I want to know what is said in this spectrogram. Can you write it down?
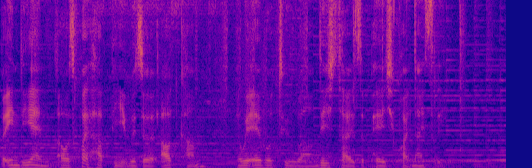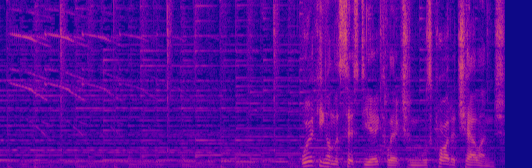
but in the end I was quite happy with the outcome and we were able to um, digitize the page quite nicely. Working on the Sestier collection was quite a challenge,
